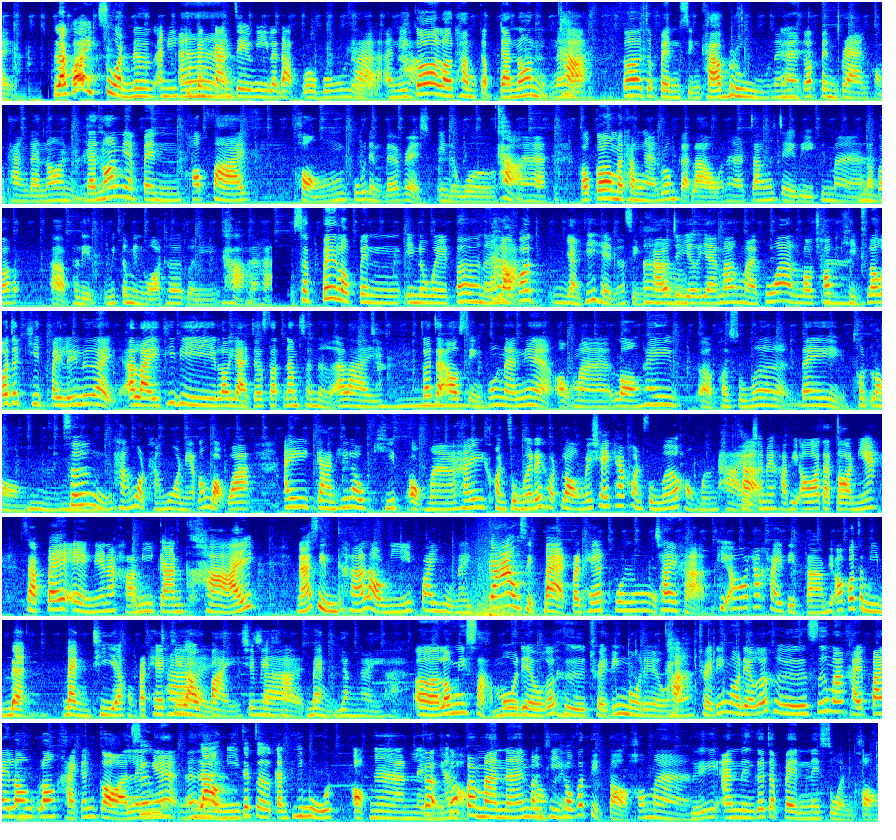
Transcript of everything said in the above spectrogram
แล้วก็อีกส่วนหนึ่งอันนี้คือเป็นอ่าการ JV ระดับ global เลยค่ะ อันนี้ค่ะก็เราทำกับดานอนนะค่ะคะก็จะเป็นสินค้าบลูนะคะอืมก็เป็นแบรนด์ของทาง Danone Danone เนี่ยเป็น top 5 ของ Food and Beverage in the world ค่ะนะคะเขาก็มาทำงานร่วมกับเรานะคะจ้าง JV ขึ้นมาอืมแล้วก็อ่า ผลิต vitamin water ตัวนี้ค่ะนะคะเซ็ปเป้เราเป็น innovator นะค่ะเราก็อย่างที่เห็นนะสินค้าอ่าเราจะเยอะแยะมากมาย เพราะว่าเราชอบอ่าคิดเราก็จะคิดไปเรื่อยๆ อะไรที่ดีเราอยากจะนำเสนออะไร ก็จะเอาสิ่งพวกนั้นเนี่ยออกมาลองให้consumer ได้ทดลอง ซึ่งทั้งหมดทั้งมวลเนี่ยต้องบอกว่าไอการที่เราคิดออกมาให้คอน sumer ได้ทดลองไม่ใช่แค่คอน sumer ของเมืองไทยค่ะใช่ไหมคะพี่อ้อแต่ตอนเนี้เซ็ปเป้เองเนี่ยนะคะมีการขาย นะสินค้าเหล่านี้ไปอยู่ใน 98 ประเทศทั่วโลก ใช่ค่ะ พี่อ้อถ้าใครติดตาม พี่อ้อก็จะมีแบ่งแบ่ง tier ของประเทศใช่ที่เราไปใช่ไหมใช่คะ แบ่งยังไงคะเอ่อเรามี 3 โมเดลก็คือ trading model ค่ะนะ trading model ก็คือซื้อมาขายไปลองลองขายกันก่อนอะไรซึ่งเงี้ยออเหล่านี้จะเจอกันที่บูธออกงานอะไรอก็ย่างเงี้ยก็เหรอประมาณนั้นบางทีโอเคเขาก็ติดต่อเข้ามา หรืออีกอันหนึงก็จะเป็นในส่วนของ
